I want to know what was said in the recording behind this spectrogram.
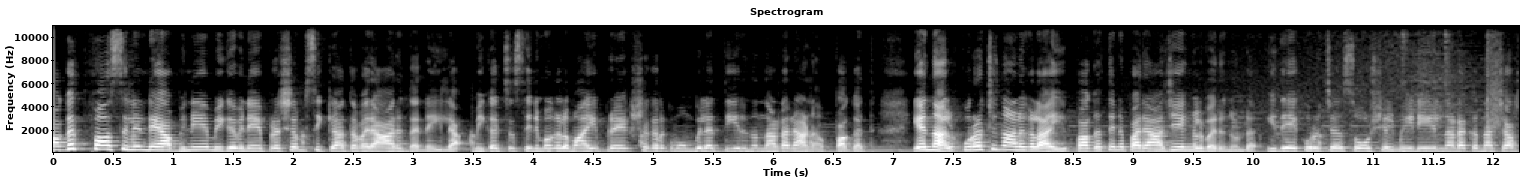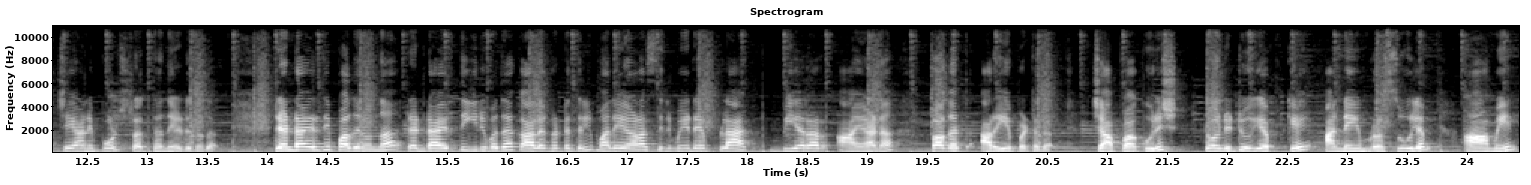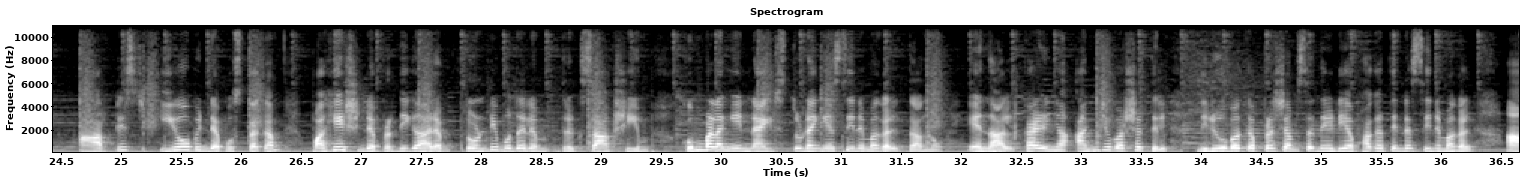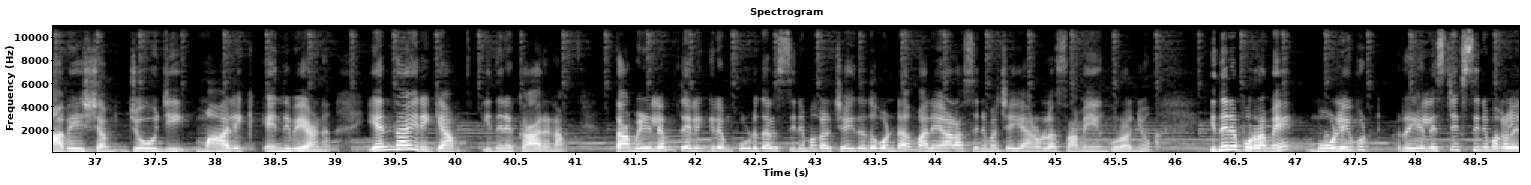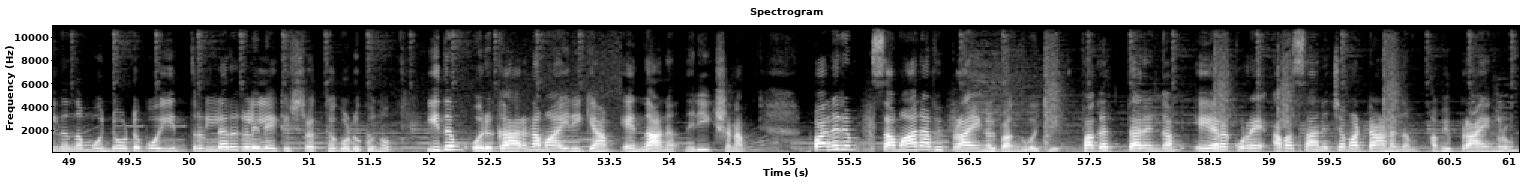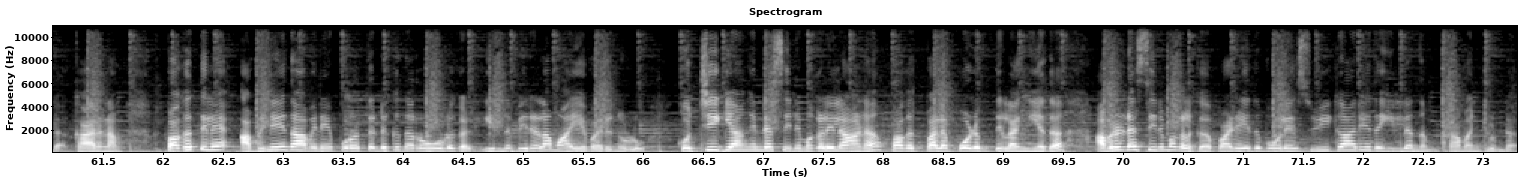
ഫഗത് ഫാസിലിന്റെ അഭിനയ മികവിനെ പ്രശംസിക്കാത്തവരാരും തന്നെയില്ല. മികച്ച സിനിമകളുമായി പ്രേക്ഷകർക്ക് മുമ്പിലെത്തിയിരുന്ന നടനാണ് ഫഗത്. എന്നാൽ കുറച്ചു നാളുകളായി ഫഗത്തിന് പരാജയങ്ങൾ വരുന്നുണ്ട്. ഇതേക്കുറിച്ച് സോഷ്യൽ മീഡിയയിൽ നടക്കുന്ന ചർച്ചയാണിപ്പോൾ ശ്രദ്ധ നേടുന്നത്. രണ്ടായിരത്തി പതിനൊന്ന് രണ്ടായിരത്തി ഇരുപത് കാലഘട്ടത്തിൽ മലയാള സിനിമയുടെ ഫ്ലാഗ് ബിയറർ ആയാണ് ഫഗത് അറിയപ്പെട്ടത്. Chappa Kurishu twenty two F K അന്നയും റസൂലും ആമീൻ ആർട്ടിസ്റ്റ് ഇയോബിന്റെ പുസ്തകം മഹേഷിന്റെ പ്രതികാരം തൊണ്ടിമുതലും ദൃക്സാക്ഷിയും കുമ്പളങ്ങി നൈറ്റ്സ് തുടങ്ങിയ സിനിമകൾ തന്നു. എന്നാൽ കഴിഞ്ഞ അഞ്ചു വർഷത്തിൽ നിരൂപക പ്രശംസ നേടിയ ഭഗത്തിന്റെ സിനിമകൾ ആവേശം ജോജി മാലിക് എന്നിവയാണ്. എന്തായിരിക്കാം ഇതിന് കാരണം? തമിഴിലും തെലുങ്കിലും കൂടുതൽ സിനിമകൾ ചെയ്തതുകൊണ്ട് മലയാള സിനിമ ചെയ്യാനുള്ള സമയം കുറഞ്ഞു. ഇതിനു പുറമെ മോളിവുഡ് റിയലിസ്റ്റിക് സിനിമകളിൽ നിന്നും മുന്നോട്ട് പോയി ത്രില്ലറുകളിലേക്ക് ശ്രദ്ധ കൊടുക്കുന്നു. ഇതും ഒരു കാരണമായിരിക്കാം എന്നാണ് നിരീക്ഷണം. പലരും സമാന അഭിപ്രായങ്ങൾ പങ്കുവച്ചു. ഫഗത് തരംഗം ഏറെക്കുറെ അവസാനിച്ച മട്ടാണെന്നും അഭിപ്രായങ്ങളുണ്ട്. കാരണം പകത്തിലെ അഭിനേതാവിനെ പുറത്തെടുക്കുന്ന റോളുകൾ ഇന്ന് വിരളമായേ വരുന്നുള്ളൂ. കൊച്ചി ഗ്യാങ്ങിന്റെ സിനിമകളിലാണ് ഫഗത് പലപ്പോഴും തിളങ്ങിയത്. അവരുടെ സിനിമകൾക്ക് പഴയതുപോലെ സ്വീകാര്യതയില്ലെന്നും കമന്റുണ്ട്.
